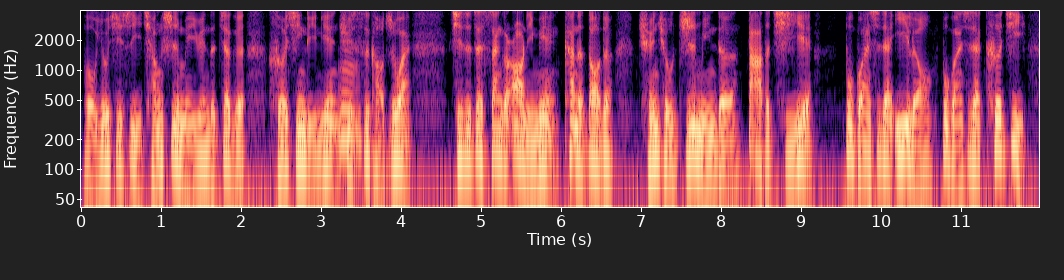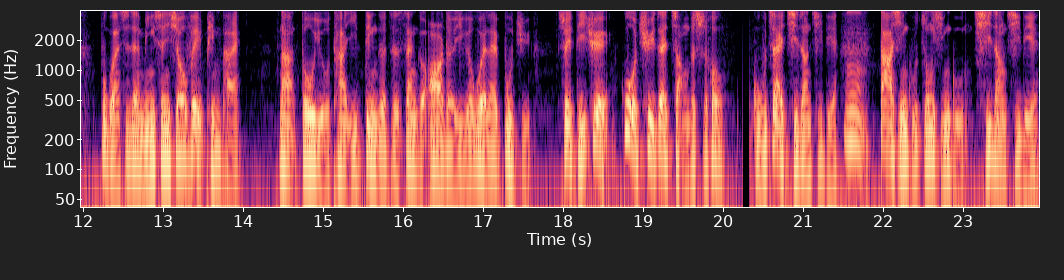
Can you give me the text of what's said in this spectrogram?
哦，尤其是以强势美元的这个核心理念去思考之外，其实这三个二里面看得到的全球知名的大的企业，不管是在医疗，不管是在科技，不管是在民生消费品牌，那都有它一定的这三个二的一个未来布局。所以的确，过去在涨的时候。股债齐涨齐跌，嗯，大型股、中型股齐涨齐跌，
